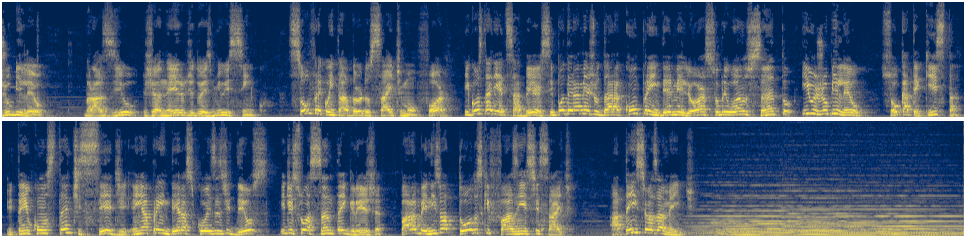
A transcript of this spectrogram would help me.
Jubileu, Brasil, janeiro de 2005. Sou frequentador do site Monfort e gostaria de saber se poderá me ajudar a compreender melhor sobre o Ano Santo e o Jubileu. Sou catequista e tenho constante sede em aprender as coisas de Deus e de sua Santa Igreja. Parabenizo a todos que fazem este site. Atenciosamente.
